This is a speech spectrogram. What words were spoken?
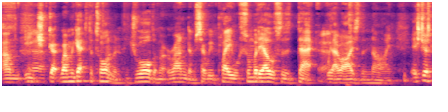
and each Yeah. get, when we get to the tournament, draw them at random. So we play with somebody else's deck with our eyes of the nine. It's just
